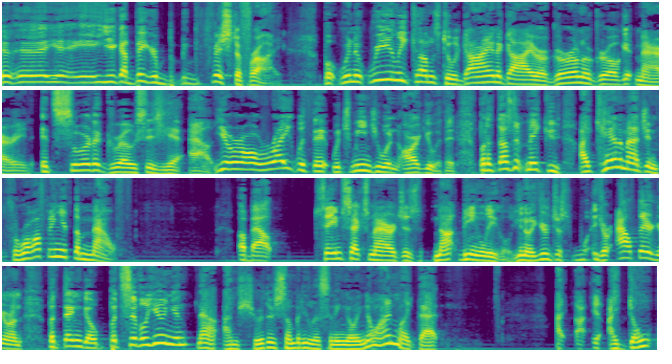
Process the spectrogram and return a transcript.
Uh, uh, you, you got bigger fish to fry. But when it really comes to a guy and a guy or a girl and a girl get married, it sort of grosses you out. You're all right with it, which means you wouldn't argue with it. But it doesn't make you, I can't imagine frothing at the mouth about same-sex marriages not being legal. You know, you're just you're out there, you're on, but then go, but civil union. Now, I'm sure there's somebody listening going, "No, I'm like that." I I, I don't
